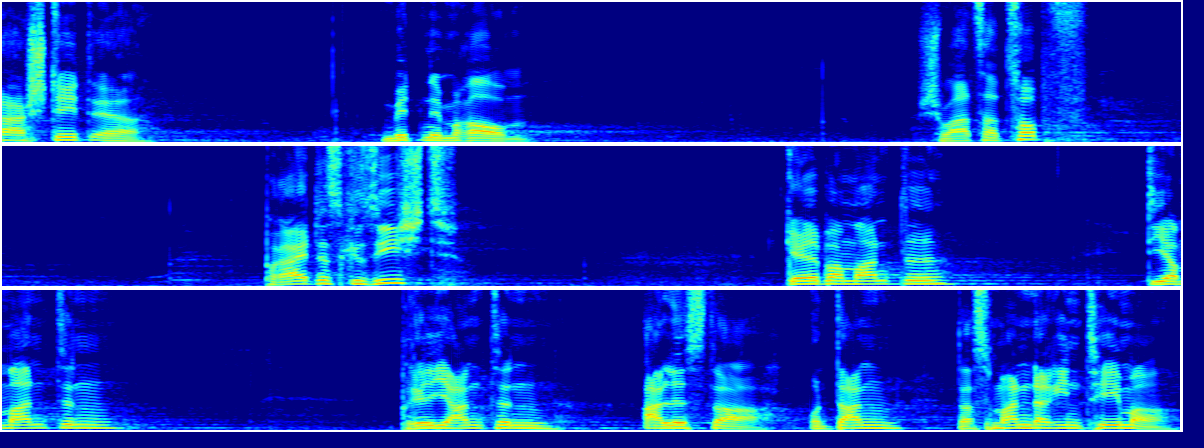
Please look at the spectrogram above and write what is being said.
Da steht er, mitten im Raum. Schwarzer Zopf, breites Gesicht, gelber Mantel, Diamanten, Brillanten, alles da. Und dann das Mandarin-Thema.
